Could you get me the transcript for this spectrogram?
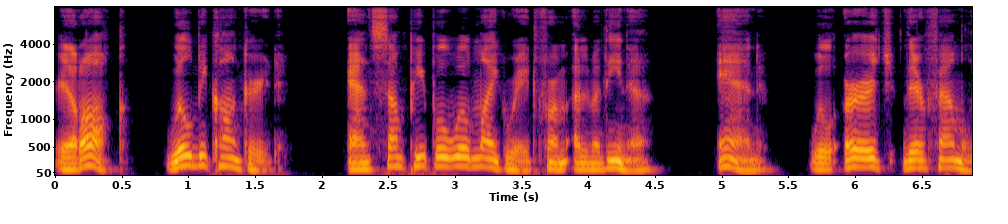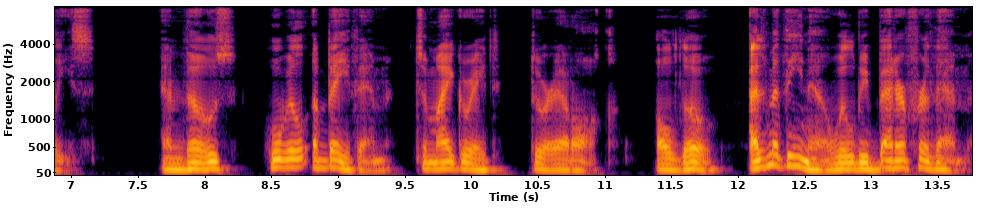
Iraq will be conquered, and some people will migrate from Al Madinah and will urge their families and those who will obey them to migrate to Iraq, although Al Madinah will be better for them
